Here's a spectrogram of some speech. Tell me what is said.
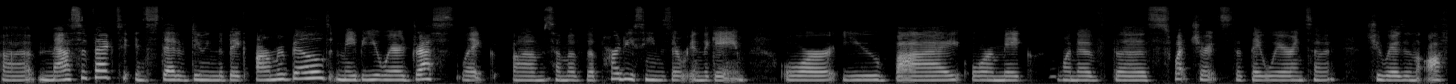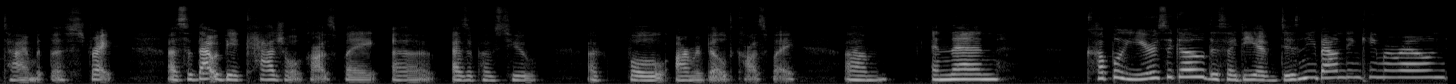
uh, Mass Effect. Instead of doing the big armor build, maybe you wear a dress like um, some of the party scenes that were in the game, or you buy or make one of the sweatshirts that they wear and some she wears in the off time with the stripe. Uh, so that would be a casual cosplay uh, as opposed to a full armor build cosplay. Um, and then couple years ago, this idea of Disney bounding came around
